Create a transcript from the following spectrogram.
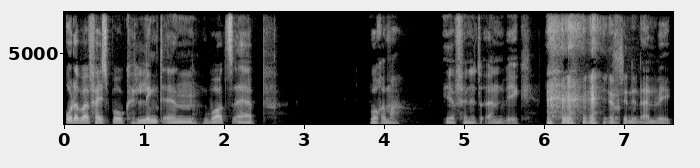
oder bei Facebook, LinkedIn, WhatsApp, wo auch immer. Ihr findet einen Weg. Ihr findet einen Weg.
